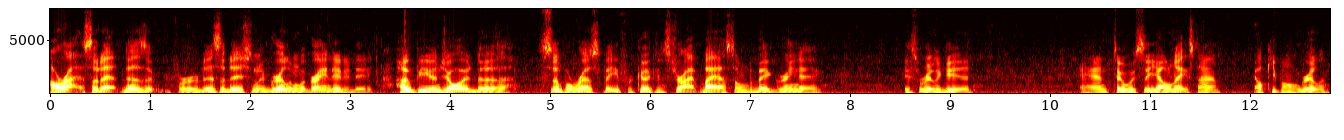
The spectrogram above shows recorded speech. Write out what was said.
All right, so that does it for this edition of Grilling with Granddaddy Daddy. Hope you enjoyed the simple recipe for cooking striped bass on the big green egg. It's really good. And until we see y'all next time, y'all keep on grilling.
